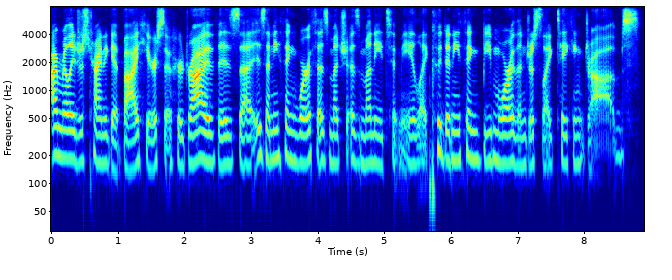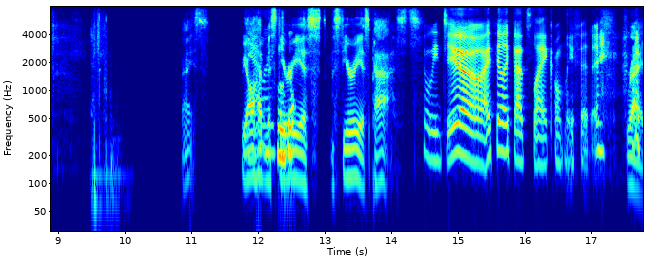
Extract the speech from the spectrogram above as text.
i'm really just trying to get by here so her drive is uh, is anything worth as much as money to me? Like could anything be more than just like taking jobs? Nice. We all Yeah, have like- mysterious, mysterious pasts. we do i feel like that's like only fitting Right.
